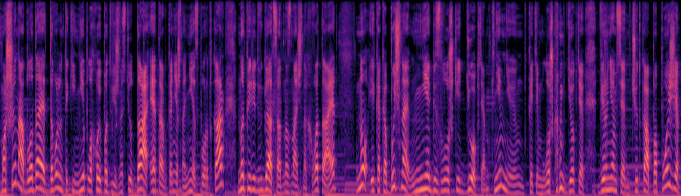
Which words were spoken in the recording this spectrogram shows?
машина обладает довольно-таки неплохой подвижностью. Да, это, конечно, не спорткар, но передвигаться однозначно хватает. Ну и, как обычно, не без ложки дегтя. К ним, к этим ложкам дегтя вернемся чутка попозже.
